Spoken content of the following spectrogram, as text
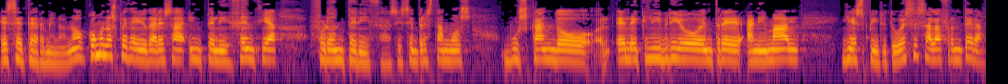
ese término. ¿no? ¿Cómo nos puede ayudar esa inteligencia fronteriza si siempre estamos buscando el equilibrio entre animal y espíritu. ¿Es esa la frontera?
